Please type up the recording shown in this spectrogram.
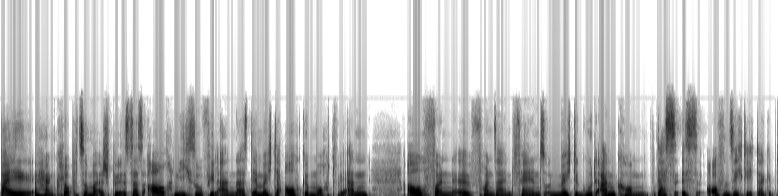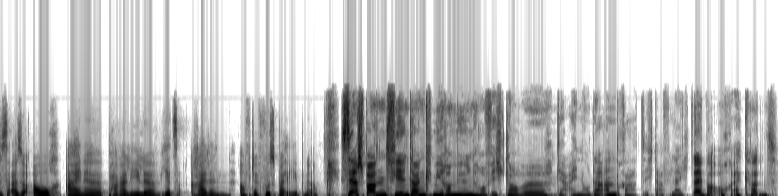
bei Herrn Klopp zum Beispiel ist das auch nicht so viel anders. Der möchte auch gemocht werden, auch von, äh, von seinen Fans und möchte gut ankommen. Das ist offensichtlich. Da gibt es also auch eine Parallele jetzt rein auf der Fußballebene. Sehr spannend. Vielen Dank, Mira Mühlenhoff. Ich glaube, der eine oder andere hat sich da vielleicht selber auch erkannt.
